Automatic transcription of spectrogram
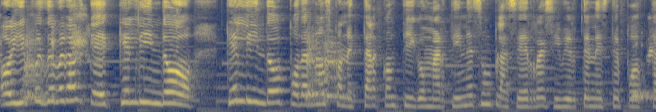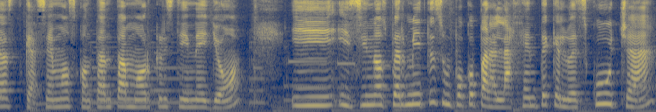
Oye, pues de verdad que qué lindo, qué lindo podernos conectar contigo, Martín. Es un placer recibirte en este podcast que hacemos con tanto amor, Cristina y yo. Y, si nos permites un poco para la gente que lo escucha,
